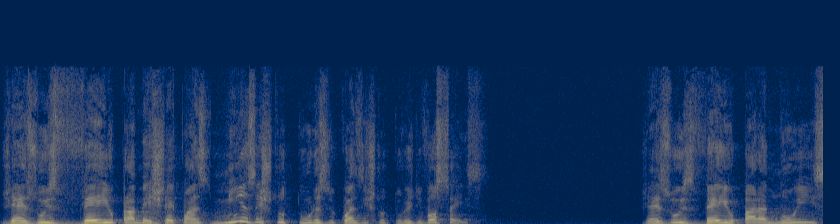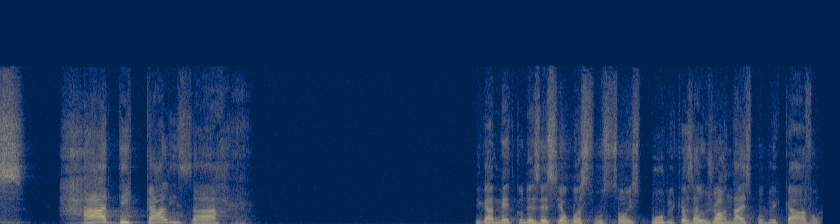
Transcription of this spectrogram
Jesus veio para mexer com as minhas estruturas e com as estruturas de vocês. Jesus veio para nos radicalizar. Antigamente, quando exercia algumas funções públicas, aí os jornais publicavam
